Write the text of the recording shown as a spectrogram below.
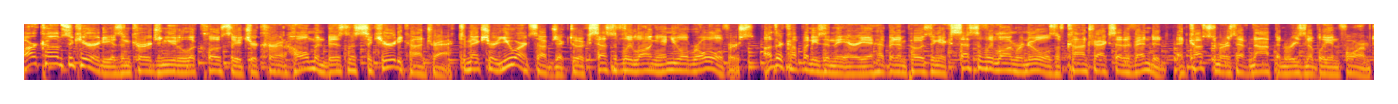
Barcom Security is encouraging you to look closely at your current home and business security contract to make sure you aren't subject to excessively long annual rollovers. Other companies in the area have been imposing excessively long renewals of contracts that have ended, and customers have not been reasonably informed.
